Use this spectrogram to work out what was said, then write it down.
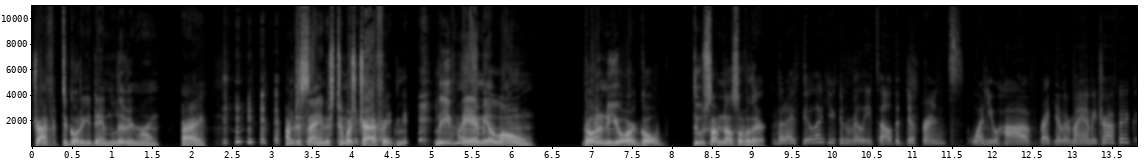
traffic to go to your damn living room. All right. I'm just saying, there's too much traffic. Leave Miami alone. Go to New York. Go do something else over there. But I feel like you can really tell the difference when you have regular Miami traffic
